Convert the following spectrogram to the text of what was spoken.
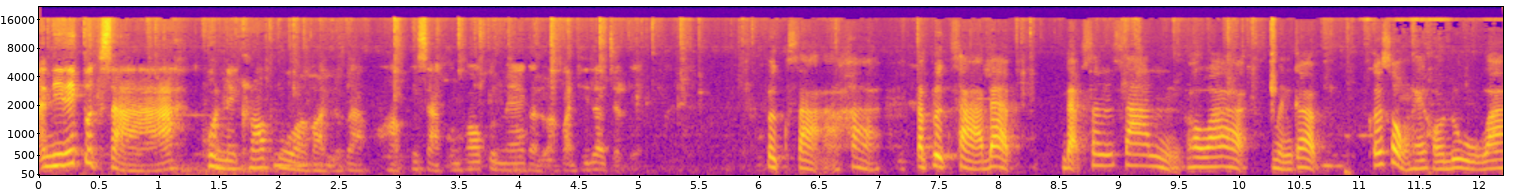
อันนี้ได้ปรึกษาคนในครอบครัวก่อนหรือเปล่าปรึกษาคุณพ่อคุณแม่ก่อนหรือก่อนที่เราจะเรียนปรึกษาค่ะ แต่ปรึกษาแบบแบบสั้นๆ เพราะว่าเหมือนกับก็ส่งให้เขาดูว่า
